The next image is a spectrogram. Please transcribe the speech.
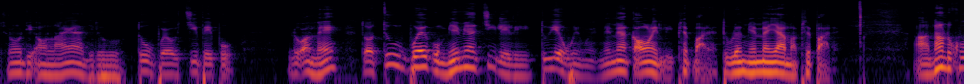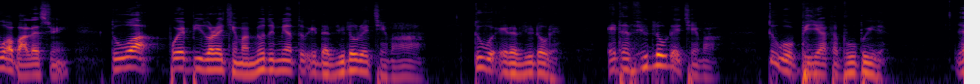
ကျွန်တော်ဒီ online ကဒီလိုသူ့ပွဲကိုကြည့်ပေးဖို့လိုအပ်မယ်တော့သူ့ပွဲကိုမြင်မြတ်ကြည့်လေလေသူ့ရဲ့ဝင်ဝင်မြင်မြတ်ကောင်းလေလေဖြစ်ပါတယ်သူလည်းမြင်မြတ်ရမှာဖြစ်ပါတယ်အာနောက်တစ်ခုကပါလဲဆိုရင် तू ကပွဲပြီးသွားတဲ့ချိန်မှာမြို့သမီးကသူ့ interview လုပ်တဲ့ချိန်မှာသူ့ကို interview လုပ်တယ် interview လုပ်တဲ့ချိန်မှာသူ့ကိုဘီယာတပူးပေးတယ်ရ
